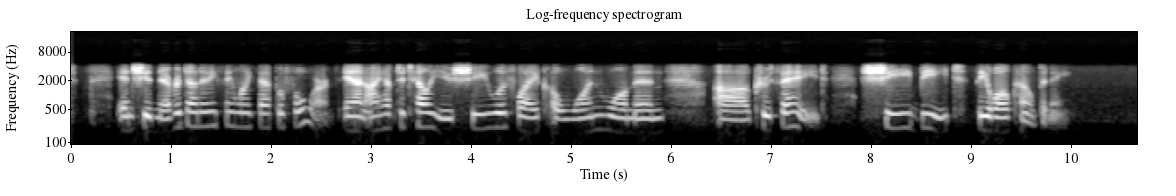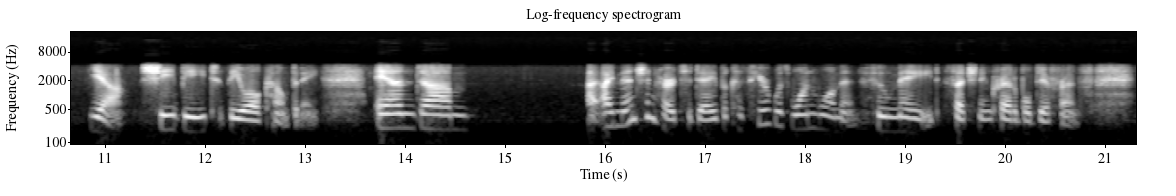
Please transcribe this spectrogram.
And she had never done anything like that before. And I have to tell you, she was like a one woman uh, crusade. She beat the oil company. Yeah, she beat the oil company. And um I, I mention her today because here was one woman who made such an incredible difference,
